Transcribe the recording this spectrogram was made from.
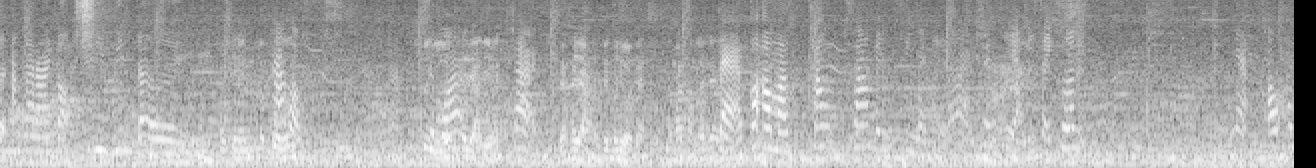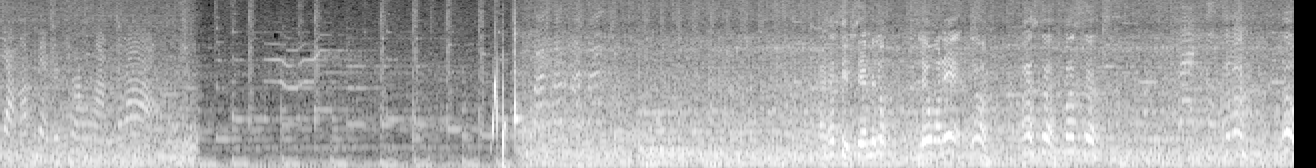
กิดอันตรายต่อชีวิตเลยเพราะฉะนั้นเราก็ถ้าแบบ ช่วยลดขยะดีไหมใช่ แต่ขยะมันเป็นประโยชน์ไหมสามารถทำอะไรได้ไหมแต่ก็เอามาทั้งสร้างเป็นสิ่งใหม่ๆได้ เช่นขยะรีไซเคิล เนี่ย เอาขยะมาเปลี่ยนเป็นพลังงานก็ได้ ไปสักสิบเซนไหมลูกเร็วกว่านี้เร็ว faster faster เข้ามาเร็ว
